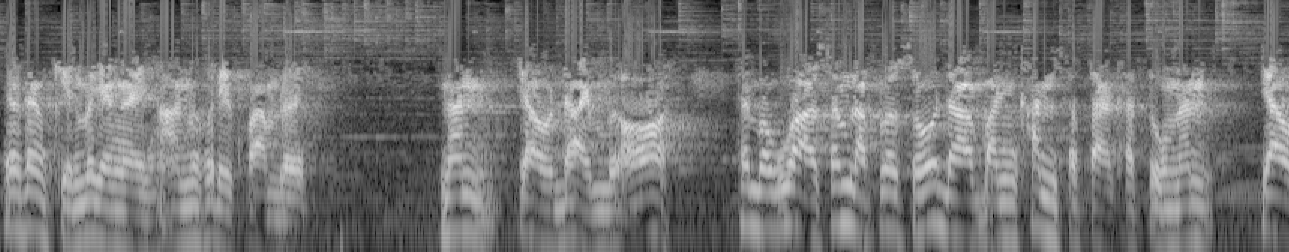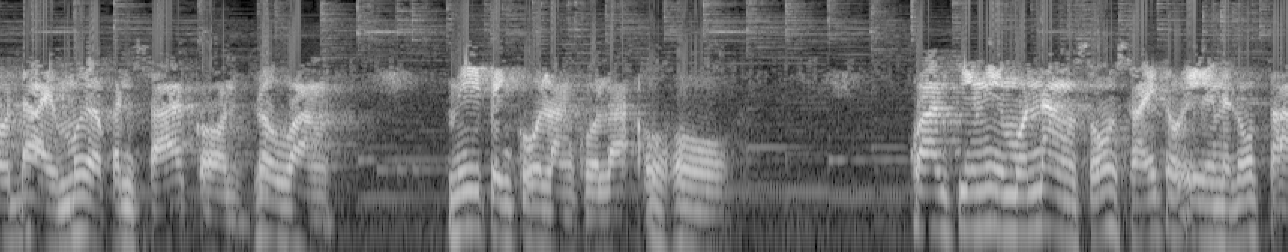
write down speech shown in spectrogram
แล้วท่านเขียนว่ายังไง อ่านไม่ค่อยได้ความเลย นั่นเจ้าได้เมื่ออ๋อท่านบอกว่าสำหรับพระโสดาบันขั้นสตาคตุงนั้น เจ้าได้เมื่อพรรษาก่อนระหว่างนี่เป็นโกลังโกละ โอ้โห ความจริงนี่มนนั่งสงสัยตัวเองนะหลวงตา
